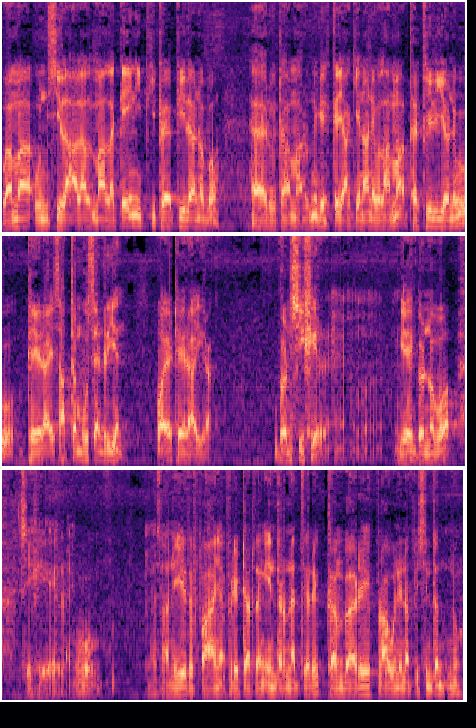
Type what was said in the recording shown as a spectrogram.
wama unsila alal ini bi Babylon apa? Harut Marut niki keyakinan ulama Babylon niku daerah Saddam Hussein riyen pokoknya daerah Irak. Gon sihir. Nggih gon apa? Sihir niku Masane itu banyak beredar tentang internet jadi gambare praune Nabi sinten Nuh.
